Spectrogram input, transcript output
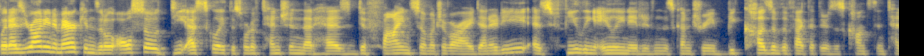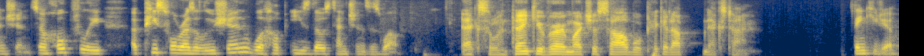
But as Iranian Americans, it'll also de-escalate the sort of tension that has defined so much of our identity as feeling alienated in this country because of the fact that there's this constant tension. So hopefully a peaceful resolution will help ease those tensions as well. Excellent. Thank you very much, Assal. We'll pick it up next time. Thank you, Joe.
